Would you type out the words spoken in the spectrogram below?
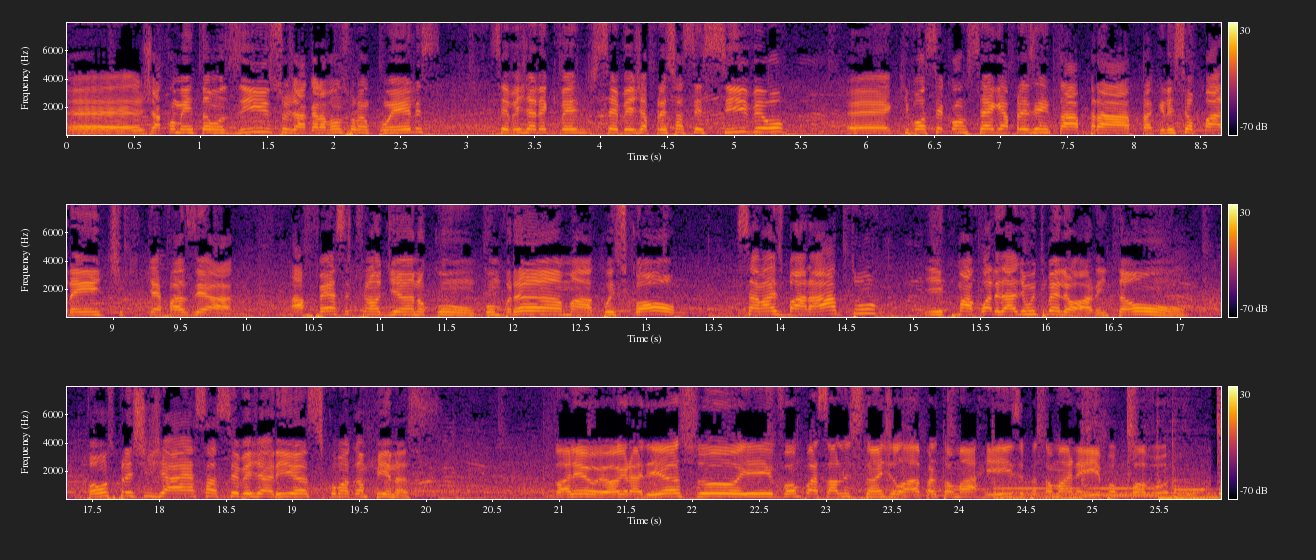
É, já comentamos isso, já gravamos programa com eles. Cervejaria que vende cerveja a preço acessível, é, que você consegue apresentar para aquele seu parente que quer fazer a, a festa de final de ano com, com Brahma, com Skol, que sai mais barato e com uma qualidade muito melhor. Então, vamos prestigiar essas cervejarias como a Campinas. Valeu, eu agradeço e vamos passar no stand lá para tomar Reis e para tomar Neipa, por favor.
